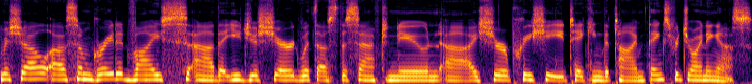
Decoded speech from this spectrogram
Michelle, uh, some great advice uh, that you just shared with us this afternoon. Uh, I sure appreciate you taking the time. Thanks for joining us.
